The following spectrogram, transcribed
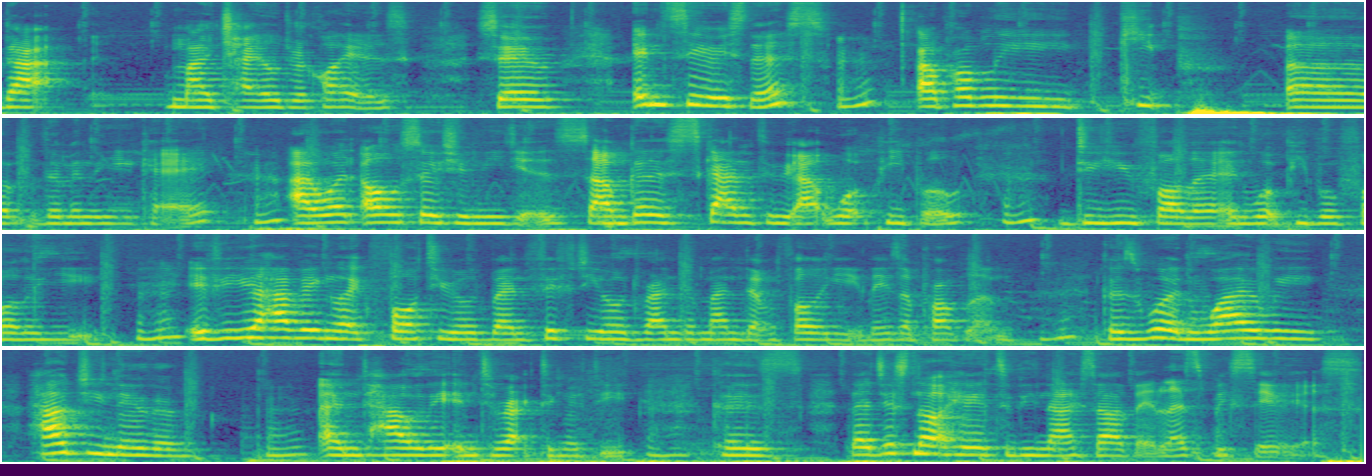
that my child requires. So, in seriousness, Mhm. I'll probably keep uh, them in the UK. Mhm. I want all social medias, so I'm gonna scan through at what people Mhm. do you follow and what people follow you. Mhm. If you're having like 40 year old men, 50 year old random men don't follow you, there's a problem. Because one, why are we? How do you know them, Mhm. and how are they interacting with you? Because they're just not here to be nice, are they? Let's be serious.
